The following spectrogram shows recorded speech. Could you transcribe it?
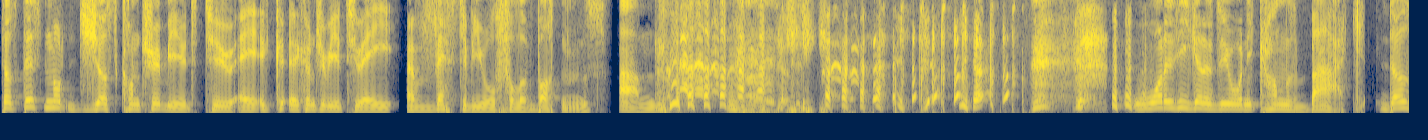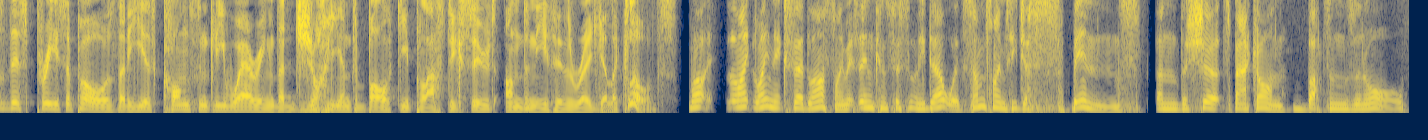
does this not just contribute to a, uh, contribute to a a vestibule full of buttons and? what is he going to do when he comes back? Does this presuppose that he is constantly wearing that giant bulky plastic suit underneath his regular clothes? Well, like, like Nick said last time, it's inconsistently dealt with. Sometimes he just spins and the shirt's back on, buttons and all.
